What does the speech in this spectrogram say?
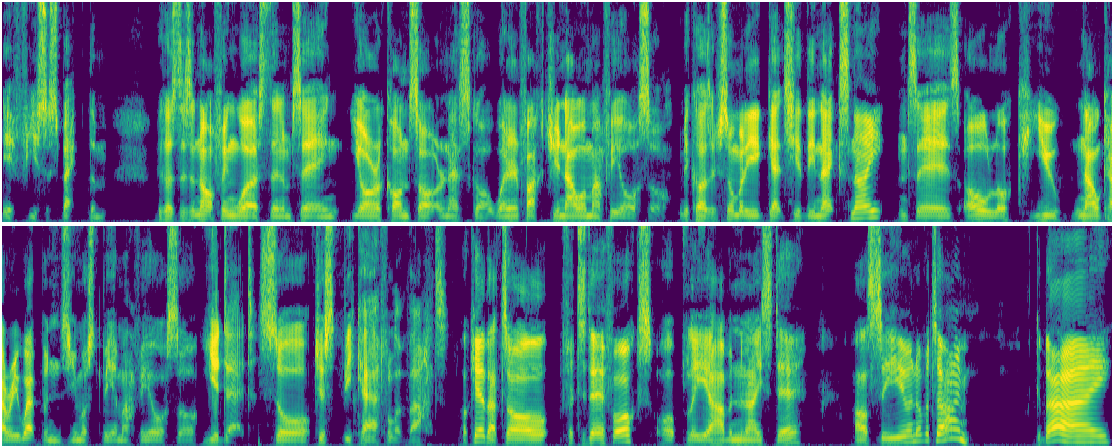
if you suspect them because there's nothing worse than them saying you're a consort or an escort when in fact you're now a mafioso. Because if somebody gets you the next night and says, oh look, you now carry weapons, you must be a mafioso, you're dead. So just be careful of that. Okay, that's all for today, folks. Hopefully you're having a nice day. I'll see you another time. Goodbye.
